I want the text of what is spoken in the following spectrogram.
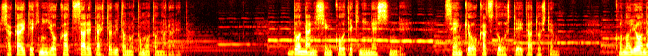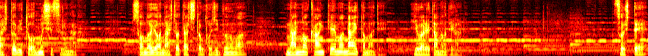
社会的に抑圧された人々の友となられた。どんなに信仰的に熱心で宣教活動をしていたとしてもこのような人々を無視するならそのような人たちとご自分は何の関係もないとまで言われたのである。そして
